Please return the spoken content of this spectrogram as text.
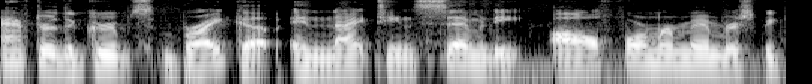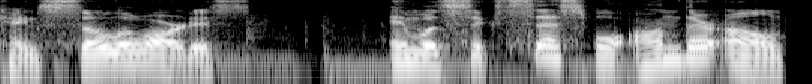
After the group's breakup in 1970, all former members became solo artists and was successful on their own,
